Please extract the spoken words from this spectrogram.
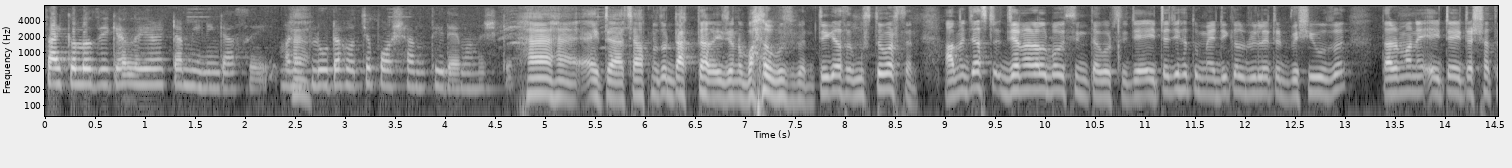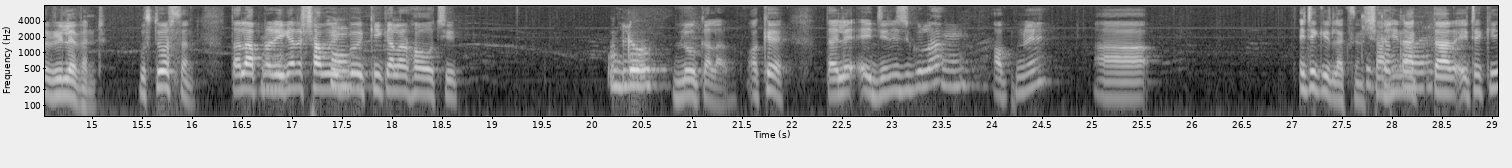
সাইকোলজিক্যাল এর একটা মিনিং আছে। মানে হ্যাঁ। ব্লুটা হচ্ছে প্রশান্তি দেয় মানুষকে। হ্যাঁ হ্যাঁ এটা আচ্ছা আপনি তো ডাক্তার এই জন্য ভালো বুঝবেন। ঠিক আছে বুঝতে পারছেন? আমি জাস্ট জেনারেলভাবে চিন্তা করছি যে এটা যেহেতু মেডিকেল রিলেটেড বেশি ইউজ হয় তার মানে এইটা এটার সাথে রিলেভেন্ট বুঝতে পারছেন? তাহলে আপনার এখানে স্বাভাবিকভাবে কি কালার হওয়া উচিত? ব্লু ব্লু কালার ওকে তাইলে এই জিনিসগুলো আপনি এটা কি লাগছেন? শাহিন আক্তার এটা কি?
